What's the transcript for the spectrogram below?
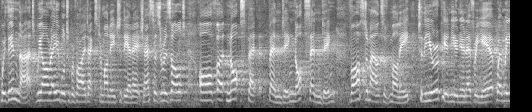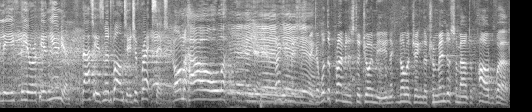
within that, we are able to provide extra money to the NHS as a result of uh, not spe- spending, not sending vast amounts of money to the European Union every year when we leave the European Union. That is an advantage of Brexit. John Howell! Thank you, Mr. Speaker. Would the Prime Minister join me in acknowledging the tremendous amount of hard work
